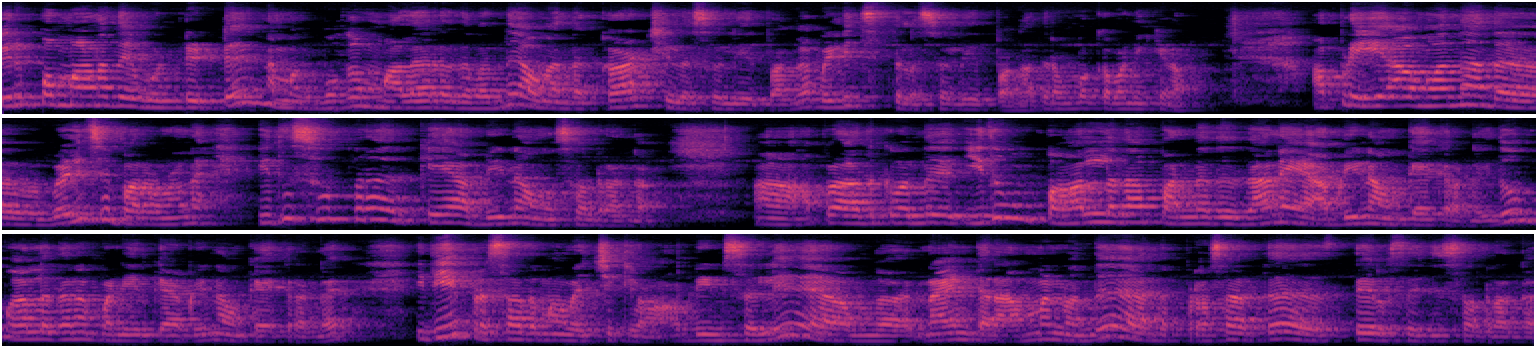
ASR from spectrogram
விருப்பமானதை உண்டுட்டு நமக்கு முகம் மலர்றதை வந்து அவங்க அந்த காட்சியில் சொல்லியிருப்பாங்க. வெளிச்சத்தில் சொல்லியிருப்பாங்க. அது ரொம்ப கவனிக்கணும். அப்படி அவங்க வந்து அந்த வெளிச்சம் பரவணுன்னே இது சூப்பராக இருக்கே அப்படின்னு அவங்க சொல்கிறாங்க அப்புறம் அதுக்கு வந்து இதுவும் பாலில் தான் பண்ணது தானே அப்படின்னு அவங்க கேட்குறாங்க இதுவும் பாலில் தானே பண்ணியிருக்கேன் அப்படின்னு அவங்க கேட்குறாங்க இதே பிரசாதமாக வச்சுக்கலாம் அப்படின்னு சொல்லி அவங்க நயன்தாரா அம்மன் வந்து அந்த பிரசாதத்தை தேர்வு செஞ்சு சொல்கிறாங்க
